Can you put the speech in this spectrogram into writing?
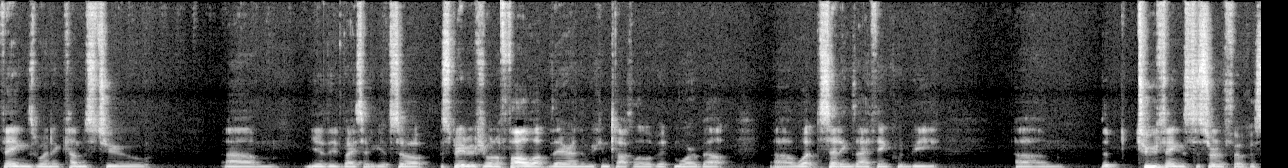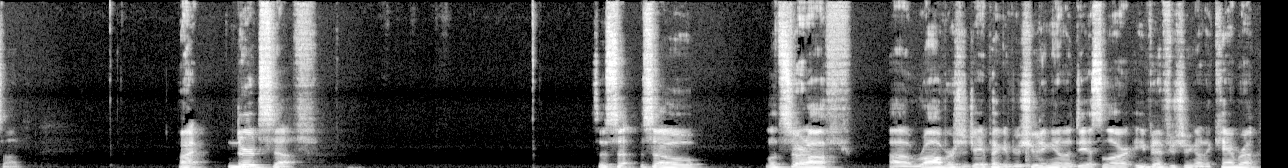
things when it comes to um, you know the advice I would give. So Spade, if you want to follow up there, and then we can talk a little bit more about uh, what settings I think would be um, the two things to sort of focus on. All right, nerd stuff. So, so, so let's start off uh, RAW versus JPEG. If you're shooting on a DSLR, even if you're shooting on a camera,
